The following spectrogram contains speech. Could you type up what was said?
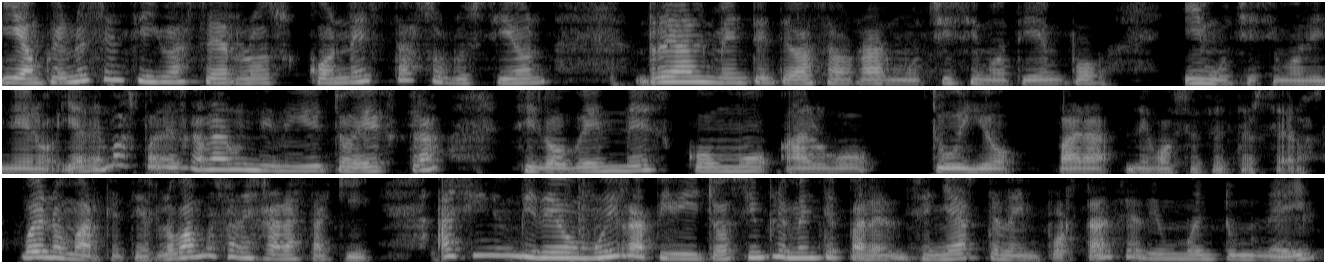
y aunque no es sencillo hacerlos, con esta solución realmente te vas a ahorrar muchísimo tiempo y muchísimo dinero. Y además puedes ganar un dinerito extra si lo vendes como algo tuyo para negocios de terceros. Bueno, marketer, lo vamos a dejar hasta aquí. Ha sido un video muy rapidito, simplemente para enseñarte la importancia de un buen thumbnail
